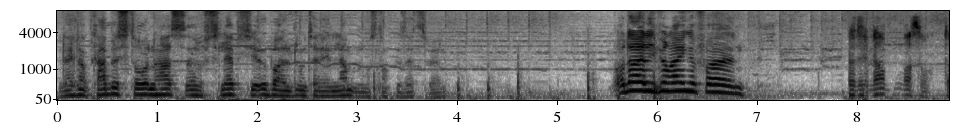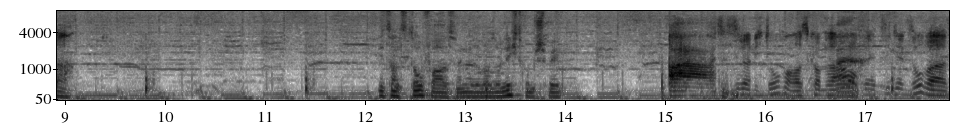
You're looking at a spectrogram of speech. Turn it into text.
Vielleicht noch Cobblestone hast, äh, Slabs hier überall unter den Lampen muss noch gesetzt werden. Oh nein, ich bin reingefallen. Bei den Lampen, achso, da. Sieht sonst doof aus, wenn da so Licht rumschwebt. Ah, das sieht doch nicht doof aus. Komm, hör auf. Wer sieht denn sowas?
